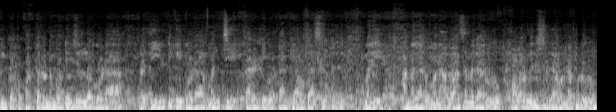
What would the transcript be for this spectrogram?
ఇంకొక పక్క రెండు మూడు డివిజన్లో కూడా ప్రతి ఇంటికి కూడా మంచి కరెంట్ ఇవ్వటానికి అవకాశం ఉంటుంది. మరి అన్నగారు మన వాసన్న గారు పవర్ మినిస్టర్గా ఉన్నప్పుడు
